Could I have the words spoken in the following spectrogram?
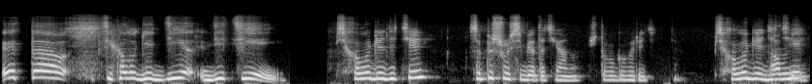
Это психология де- детей. Психология детей? Запишу себе, Татьяна, что вы говорите. Психология детей. А мне,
